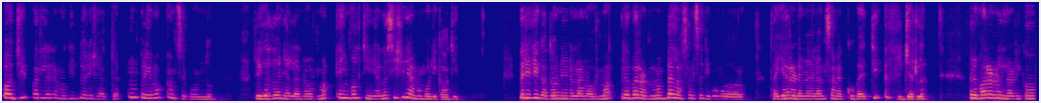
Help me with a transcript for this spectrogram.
Oggi parleremo di due ricette, un primo e un secondo. Rigatoni alla norma e involtini alla siciliana mollicati. Per i rigatoni alla norma, preparare una bella salsa di pomodoro, tagliare le melanzane a cubetti e friggerle. Preparare la ricotta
